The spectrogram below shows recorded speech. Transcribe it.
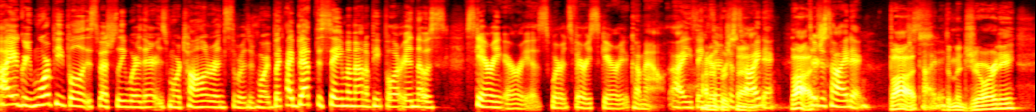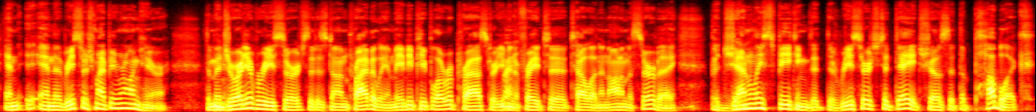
i agree more people especially where there is more tolerance where there's more but i bet the same amount of people are in those scary areas where it's very scary to come out i think they are just hiding But they're just hiding But just hiding. the majority, and and the research might be wrong here. The Mm-hmm. majority of research that is done privately, and maybe people are repressed or even Right. afraid to tell an anonymous survey, but generally speaking, the, the research to date shows that the public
